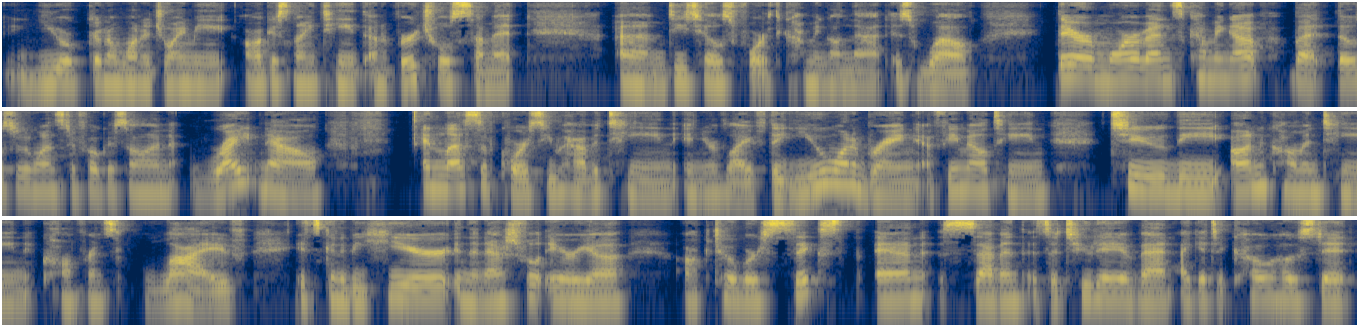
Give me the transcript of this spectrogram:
you're going to want to join me August 19th on a virtual summit, um, details forthcoming on that as well. There are more events coming up, but those are the ones to focus on right now. Unless, of course, you have a teen in your life that you want to bring a female teen to the Uncommon Teen Conference live. It's going to be here in the Nashville area, October 6th and 7th. It's a two day event. I get to co host it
